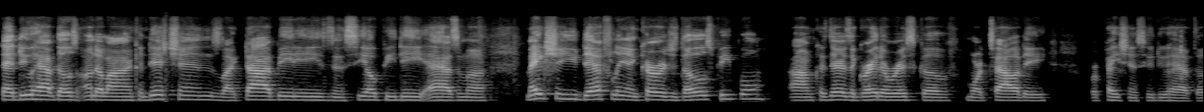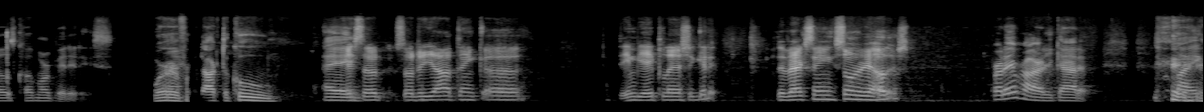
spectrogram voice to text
that do have those underlying conditions like diabetes and COPD, asthma. Make sure you definitely encourage those people because there's a greater risk of mortality for patients who do have those comorbidities. Word Right. from Dr. Cool. Hey, Hey, so so do y'all think uh the NBA players should get it, the vaccine sooner than others? bro, they already got it. Like,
